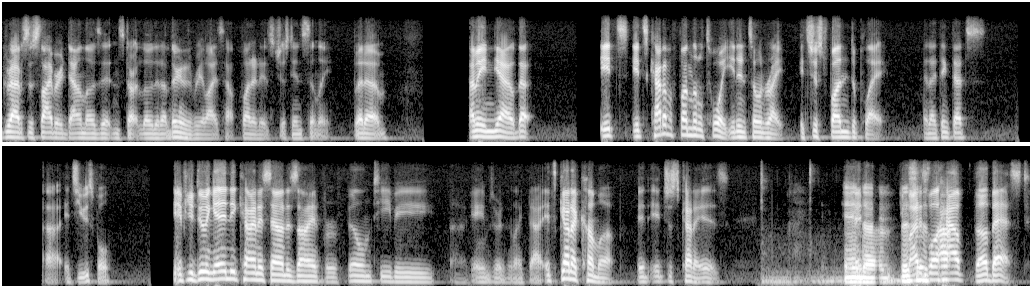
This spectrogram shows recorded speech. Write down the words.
grabs this library, downloads it, and start loading it up, they're gonna realize how fun it is just instantly. But um, I mean, yeah, that it's it's kind of a fun little toy in its own right. It's just fun to play, and I think that's uh, it's useful. If you're doing any kind of sound design for film, TV, uh, games, or anything like that, it's gonna come up. It it just kind of is. And uh, You might as well have the best,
